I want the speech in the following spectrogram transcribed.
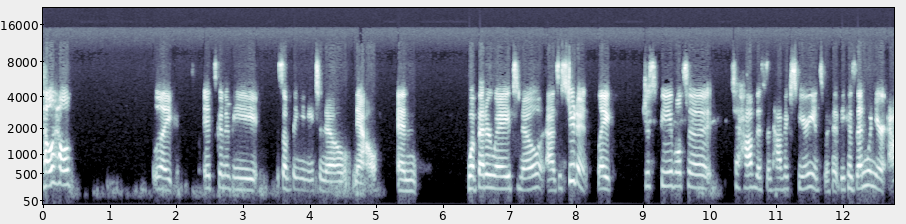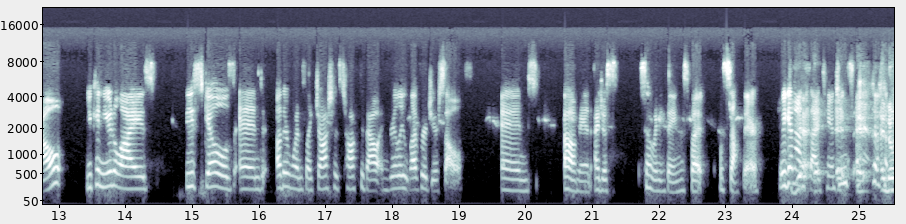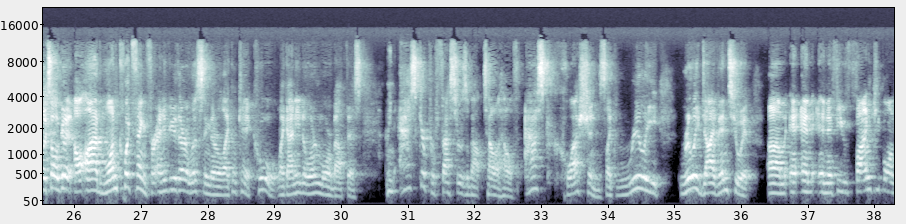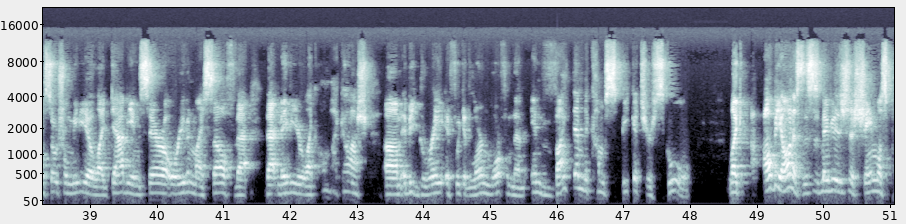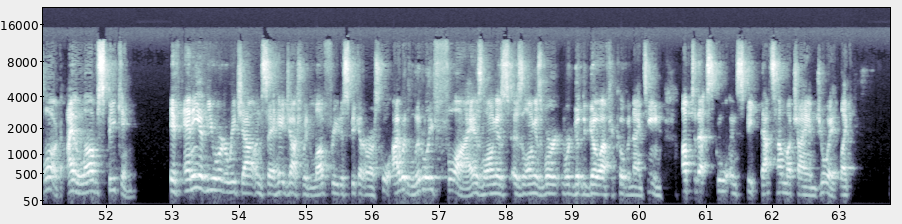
Telehealth like it's going to be something you need to know now and what better way to know as a student like just be able to to have this and have experience with it because then when you're out you can utilize these skills and other ones like josh has talked about and really leverage yourself and oh man i just so many things but we'll stop there we get on Yeah, side and- tangents And, and no, it's all good. I'll add one quick thing for any of you that are listening that are like, okay, cool. Like, I need to learn more about this. I mean, ask your professors about telehealth. Ask questions. Like, really, really dive into it. Um, and, and and if you find people on social media like Gabby and Sarah, or even myself, that that maybe you're like, oh my gosh, um, it'd be great if we could learn more from them. Invite them to come speak at your school. Like, I'll be honest, this is maybe just a shameless plug. I love speaking if any of you were to reach out and say, "Hey, Josh, we'd love for you to speak at our school," I would literally fly as long as as long as we're we're good to go after COVID nineteen up to that school and speak. That's how much I enjoy it. Like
